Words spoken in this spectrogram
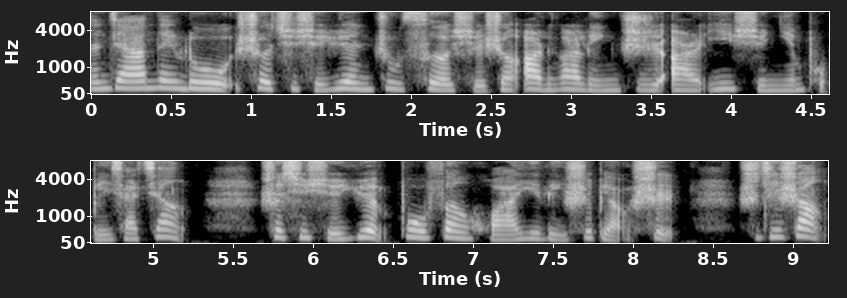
南加内陆社区学院注册学生二零二零至二一学年普遍下降。社区学院部分华裔理事表示，实际上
